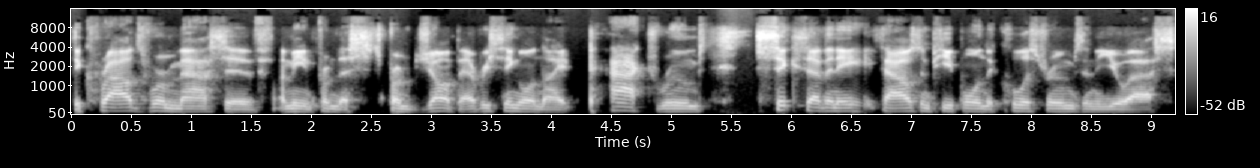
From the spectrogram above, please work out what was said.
the crowds were massive. I mean, from the from jump every single night, packed rooms, six, seven, eight thousand people in the coolest rooms in the U.S.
